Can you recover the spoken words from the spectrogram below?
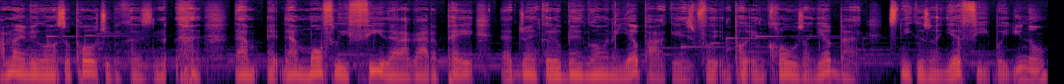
I'm not even gonna support you because that that monthly fee that I gotta pay, that joint could have been going in your pockets for putting clothes on your back, sneakers on your feet. But you know,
